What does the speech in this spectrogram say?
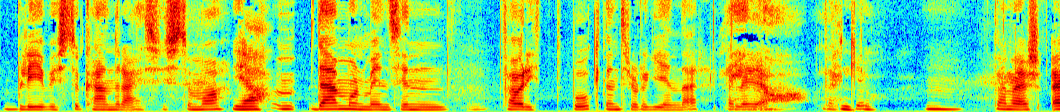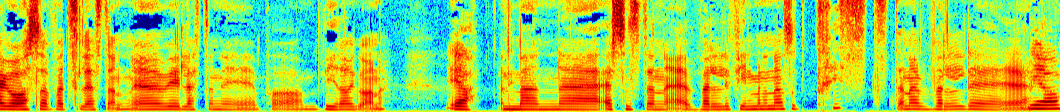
'Bli hvis du kan, reis hvis du må'. Ja. Mm, Det er moren min sin favorittbok, den trilogien der. Eller ja, bøker. Mm. Den er, jeg har også faktisk lest den. Eh, Vi leste den i, på videregående. Ja. Men eh, jeg syns den er veldig fin. Men den er så trist. Den er veldig ja.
